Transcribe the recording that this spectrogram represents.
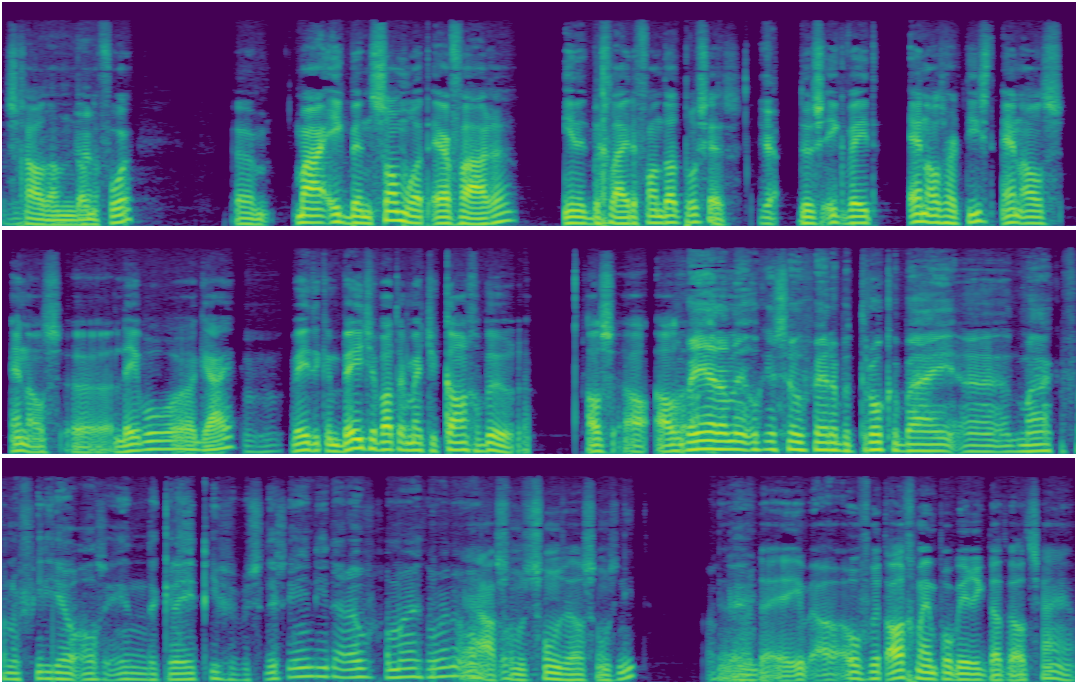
schaal dan, dan Ja. ervoor. Ehm, maar ik ben somewhat ervaren in het begeleiden van dat proces. Ja. Dus ik weet en als artiest en als, en als label guy, Mhm. weet ik een beetje wat er met je kan gebeuren. Als, als, Ben jij dan ook in zoverre betrokken bij eh, het maken van een video als in de creatieve beslissingen die daarover gemaakt worden? ja, Of- soms, soms wel, soms niet. Eh, de- over het algemeen probeer ik dat wel te zijn, ja.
